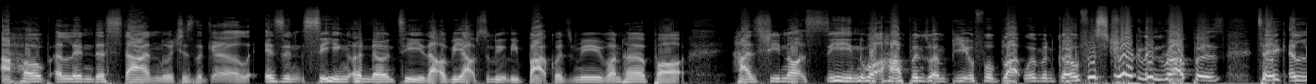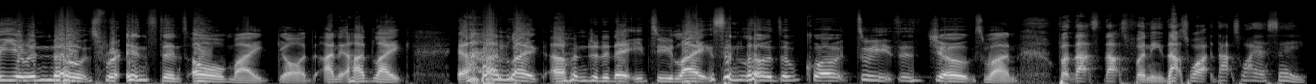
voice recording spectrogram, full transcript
"I hope Alinda Stan, which is the girl, isn't seeing Unknown T. That would be absolutely backwards move on her part." Has she not seen what happens when beautiful black women go for struggling rappers? Take Aaliyah and Notes, for instance. Oh my god. And it had like had like 182 likes and loads of quote tweets as jokes, man. But that's that's funny. That's why that's why I say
